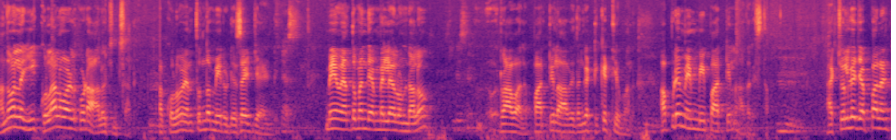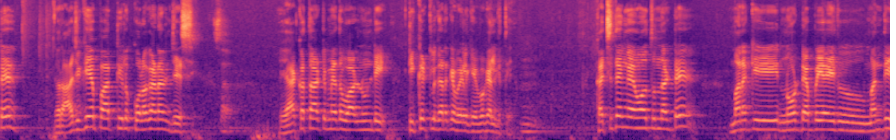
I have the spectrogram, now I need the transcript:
అందువల్ల ఈ కులాల వాళ్ళు కూడా ఆలోచించాలి. ఆ కులం ఎంత ఉందో మీరు డిసైడ్ చేయండి. మేము ఎంతమంది ఎమ్మెల్యేలు ఉండాలో రావాలి. పార్టీలు ఆ విధంగా టికెట్లు ఇవ్వాలి. అప్పుడే మేము మీ పార్టీని ఆదరిస్తాం. యాక్చువల్గా చెప్పాలంటే రాజకీయ పార్టీలు కులగణన చేసి ఏకతాటి మీద వాళ్ళ నుండి టికెట్లు కనుక వీళ్ళకి ఇవ్వగలిగితే ఖచ్చితంగా ఏమవుతుందంటే మనకి నూట డెబ్బై ఐదు మంది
